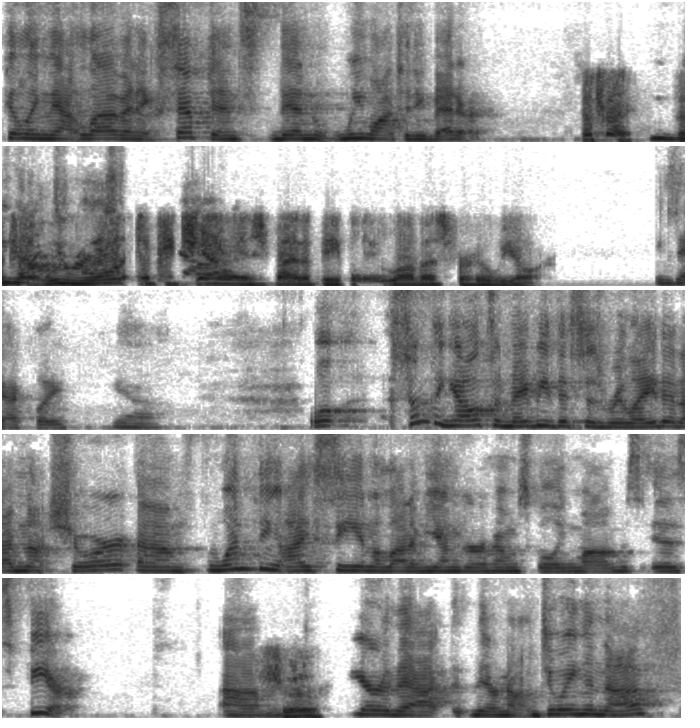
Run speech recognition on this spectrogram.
feeling that love and acceptance, then we want to do better. That's right. That's we right. Want we want to be challenged by the people who love us for who we are. Exactly. Yeah. Well, something else, and maybe this is related, I'm not sure. Um, one thing I see in a lot of younger homeschooling moms is fear. Um, sure. Fear that they're not doing enough,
